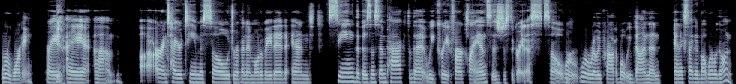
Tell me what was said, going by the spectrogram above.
rewarding right? Yeah. I um our entire team is so driven and motivated and seeing the business impact that we create for our clients is just the greatest. So we're we're really proud of what we've done and and excited about where we're going.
